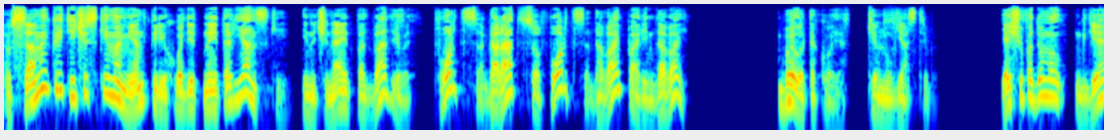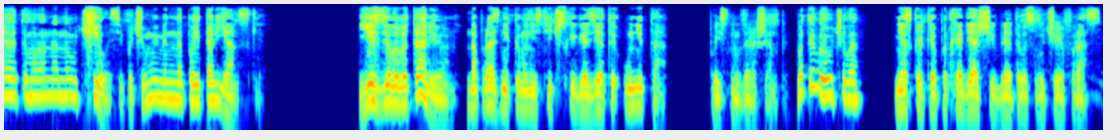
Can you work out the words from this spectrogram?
В самый критический момент переходит на итальянский и начинает подбадривать. Форца, Гораццо, Форца, давай, парень, давай. Было такое, кивнул Ястребов. Я еще подумал, где этому она научилась и почему именно по-итальянски. Ездила в Италию на праздник коммунистической газеты «Унита», — пояснил Дорошенко. Вот и выучила несколько подходящих для этого случая фраз.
